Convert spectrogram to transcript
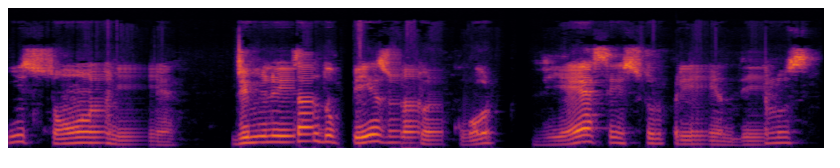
insônia, diminuição do peso no corpo, viessem surpreendê-los.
